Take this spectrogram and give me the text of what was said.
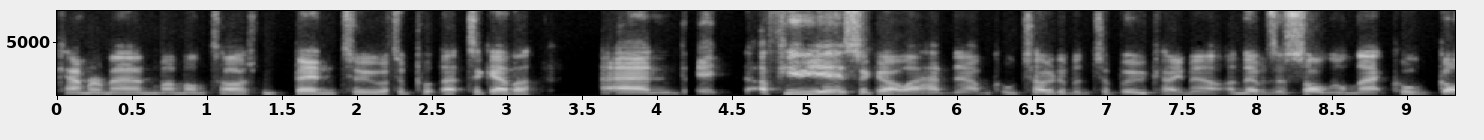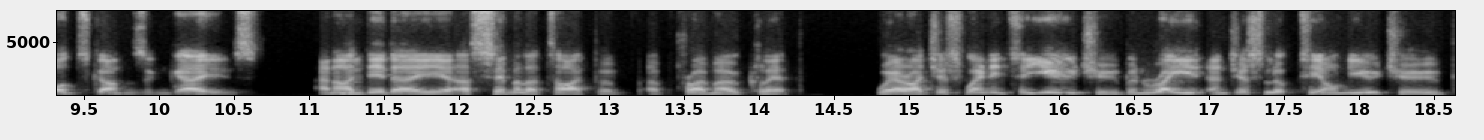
cameraman, my montage Ben, to to put that together. And it a few years ago, I had an album called Totem and Taboo came out, and there was a song on that called God's Guns and Gays. And I Mhm. did a a similar type of a promo clip where I just went into YouTube and rate and just looked on YouTube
